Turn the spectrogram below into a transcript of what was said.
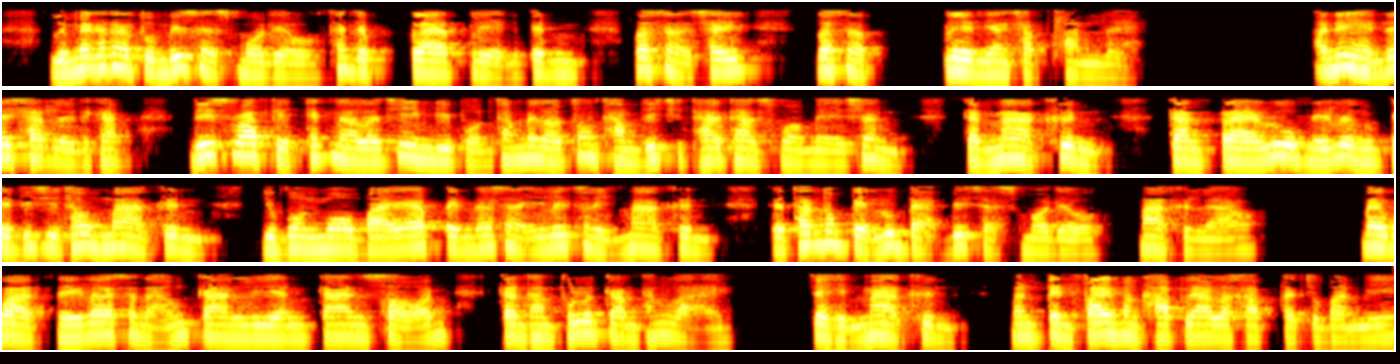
ำหรือแม้กระทั่งตัว business model ท่านจะแปลเปลี่ยนเป็นลักษณะใช้ลักษณะเปลี่ยนอย่างฉับพลันเลย อันนี้เห็นได้ชัดเลยนะครับ disruptive technology มีผลทำให้เราต้องทำ digital transformation กันมากขึ้น การแปลรูปในเรื่องมันเป็นดิจิทัลมากขึ้น อยู่บนโมบายแอปเป็นลักษณะอิเล็กทรอนิกส์มากขึ้น แต่ท่านต้องเปลี่ยนรูปแบบ business model มากขึ้นแล้ว ไม่ว่าในลักษณะของการเรียนการสอนการทำธุรกรรมทั้งหลายจะเห็นมากขึ้น มันเป็นไฟบังคับแล้วล่ะครับ ปัจจุบันนี้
